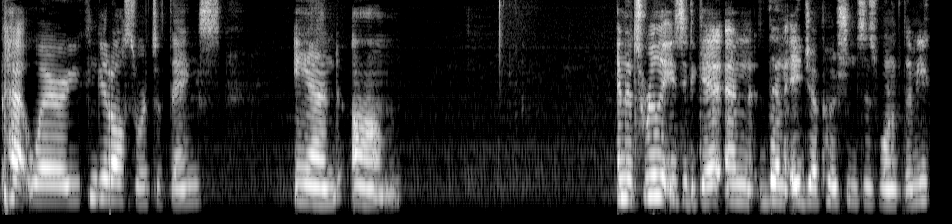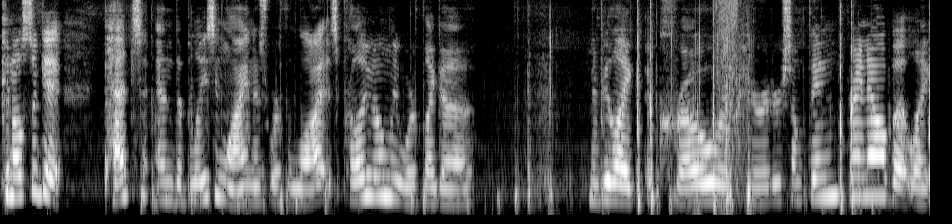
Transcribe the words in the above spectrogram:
pet wear, you can get all sorts of things. And, um, and it's really easy to get, and then Age Up Potions is one of them. You can also get pets, and the Blazing Lion is worth a lot. It's probably only worth like a, maybe like a crow or a parrot or something right now, but like,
